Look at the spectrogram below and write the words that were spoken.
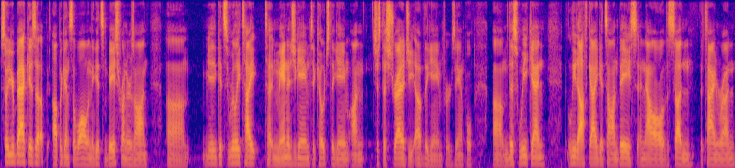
so your back is up up against the wall when they get some base runners on. Um, it gets really tight to manage the game, to coach the game on just the strategy of the game. For example, um, this weekend, leadoff guy gets on base, and now all of a sudden the tying run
